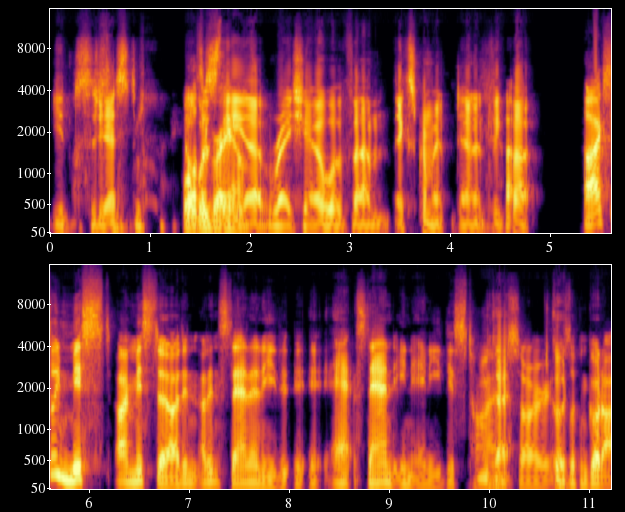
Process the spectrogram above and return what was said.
You'd suggest. What was the uh, ratio of um, excrement down at Vic Uh, Park? I actually missed. I missed it. I didn't. I didn't stand any. th- i- i- stand in any this time. Okay, So it was looking good. I,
